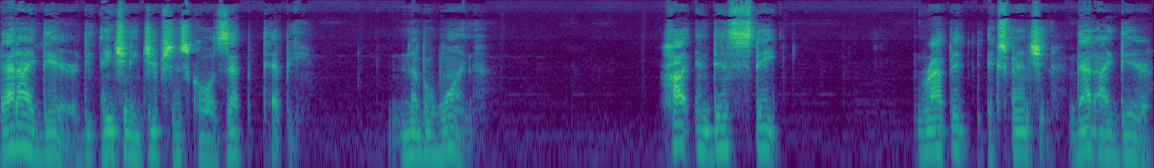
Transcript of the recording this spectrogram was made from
That idea the ancient Egyptians called Zep Tepi. Number one, hot and dense state, rapid expansion. That idea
